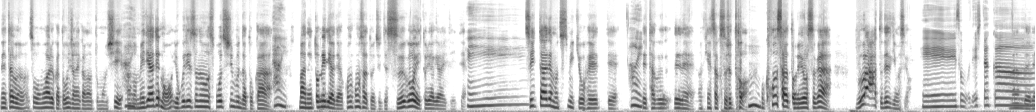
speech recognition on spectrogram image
ね、多分そう思われる方多いんじゃないかなと思うし、はいあのメディアでも翌日のスポーツ新聞だとか、はい。まあ、ネットメディアではこのコンサートについてすごい取り上げられていて、へえ。ツイッターでも堤恭平ってはい。でタグでね、検索すると、うんコンサートの様子がぶわーっと出てきますよ。へえ、そうでしたか。なんで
